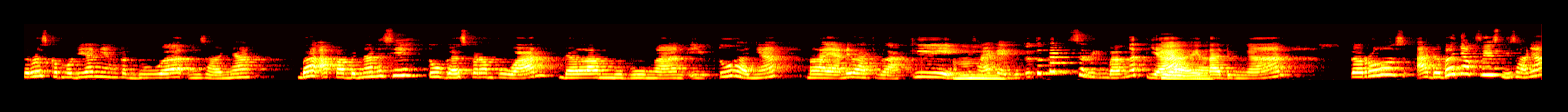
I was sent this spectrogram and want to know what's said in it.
Terus kemudian yang kedua misalnya, Mbak apa benar sih tugas perempuan dalam hubungan itu hanya melayani laki-laki? Hmm. Misalnya kayak gitu tuh kan sering banget ya Iya, iya. kita dengar. Terus ada banyak vis misalnya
